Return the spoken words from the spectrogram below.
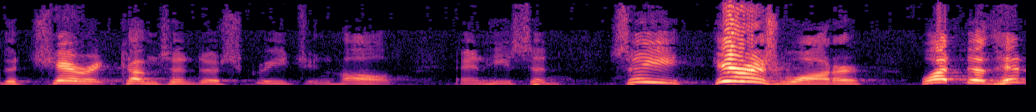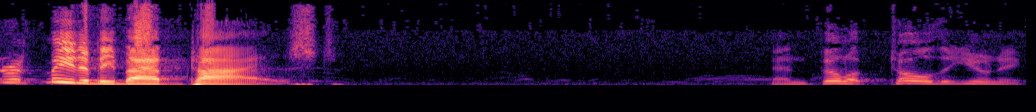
the chariot comes into a screeching halt. And he said, See, here is water. What doth hindereth me to be baptized? And Philip told the eunuch,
